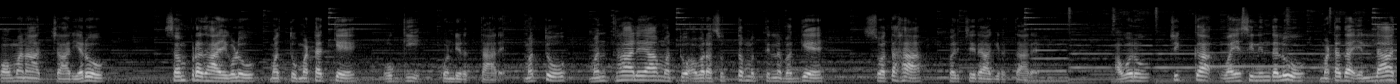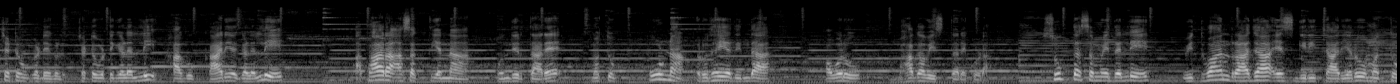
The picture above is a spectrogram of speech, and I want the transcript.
ಪವಮಾನಾಚಾರ್ಯರು ಸಂಪ್ರದಾಯಗಳು ಮತ್ತು ಮಠಕ್ಕೆ ಒಗ್ಗಿಕೊಂಡಿರುತ್ತಾರೆ ಮತ್ತು ಮಂತ್ರಾಲಯ ಮತ್ತು ಅವರ ಸುತ್ತಮುತ್ತಲಿನ ಬಗ್ಗೆ ಸ್ವತಃ ಪರಿಚಯರಾಗಿರುತ್ತಾರೆ. ಅವರು ಚಿಕ್ಕ ವಯಸ್ಸಿನಿಂದಲೂ ಮಠದ ಎಲ್ಲ ಚಟುವಟಿಕೆಗಳು, ಚಟುವಟಿಕೆಗಳಲ್ಲಿ ಹಾಗೂ ಕಾರ್ಯಗಳಲ್ಲಿ ಅಪಾರ ಆಸಕ್ತಿಯನ್ನು ಹೊಂದಿರ್ತಾರೆ ಮತ್ತು ಪೂರ್ಣ ಹೃದಯದಿಂದ ಅವರು ಭಾಗವಹಿಸ್ತಾರೆ ಕೂಡ. ಸೂಕ್ತ ಸಮಯದಲ್ಲಿ ವಿದ್ವಾನ್ ರಾಜಾ ಎಸ್ ಗಿರಿಚಾರ್ಯರು ಮತ್ತು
